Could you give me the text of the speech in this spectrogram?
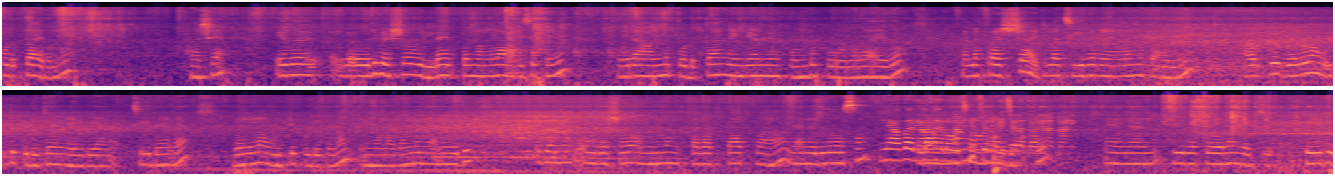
കൊടുത്തായിരുന്നു. പക്ഷേ ഇത് ഒരു വിഷവും ഇല്ല. ഇപ്പം നമ്മൾ ആവശ്യത്തിന് ഒരാളിന് കൊടുക്കാൻ വേണ്ടിയാണ് ഞാൻ കൊണ്ടുപോകുന്നത്. അതായത് നല്ല ഫ്രഷ് ആയിട്ടുള്ള ചീര വേണമെന്ന് പറഞ്ഞ് അവർക്ക് വെള്ളം ഊറ്റി കുടിക്കാൻ വേണ്ടിയാണ് ചീരയുടെ വെള്ളം ഊറ്റി കുടിക്കണം. എന്നുള്ളത് അതുകൊണ്ട് ഞാനൊരു ഇതൊന്നും ഒരു വിഷമോ ഒന്നും കലർത്താത്തതാണ്. ഞാൻ ഒരു ദിവസം ഞാൻ ചീരത്തോരം വെച്ച് പേര്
